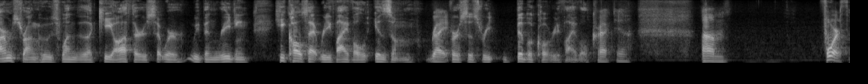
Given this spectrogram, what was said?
Armstrong, who's one of the key authors that we're we've been reading, he calls that revivalism, right, versus re- biblical revival. Correct. Yeah. Um, fourth,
